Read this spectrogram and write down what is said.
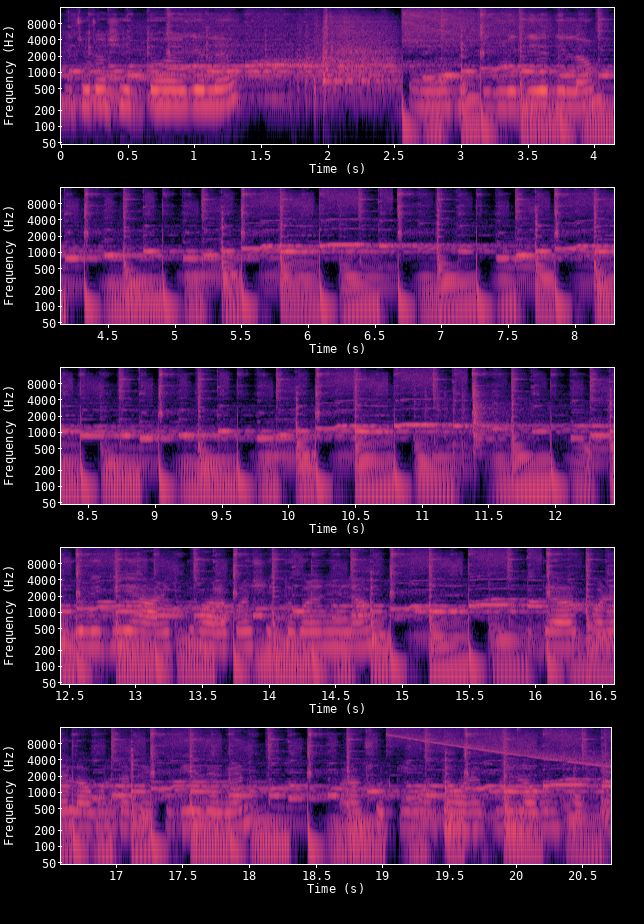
কিছুটা সিদ্ধ হয়ে গেলে ধনিয়া দিয়ে দিলাম। ভালো করে সিদ্ধ করে নিলাম। দেওয়ার পরে লবণটা দেখে দিয়ে দেবেন। কারণ শুটকির মধ্যে অনেকগুলি লবণ থাকে।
